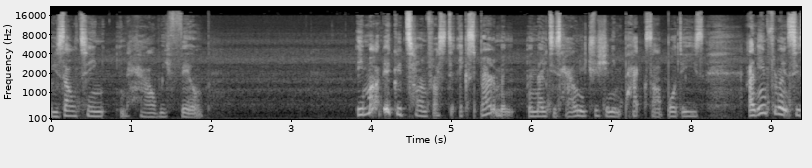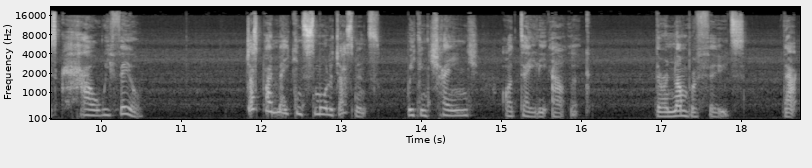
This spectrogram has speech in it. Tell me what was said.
resulting in how we feel. It might be a good time for us to experiment and notice how nutrition impacts our bodies and influences how we feel. Just by making small adjustments, we can change our daily outlook. There are a number of foods that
